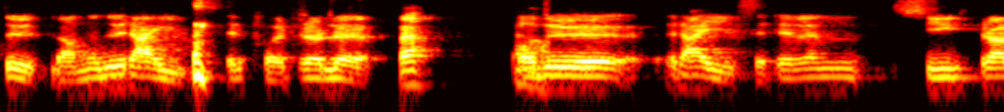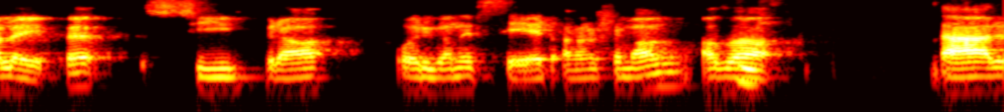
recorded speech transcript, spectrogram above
til utlandet. Du reiser for å løpe. Og du reiser til en sykt bra løype. Sykt bra organisert arrangement. Altså, det er,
